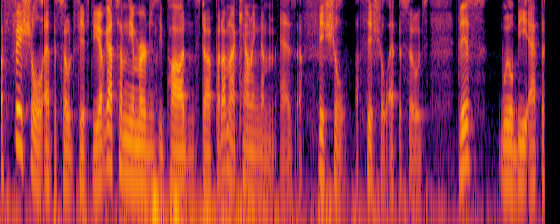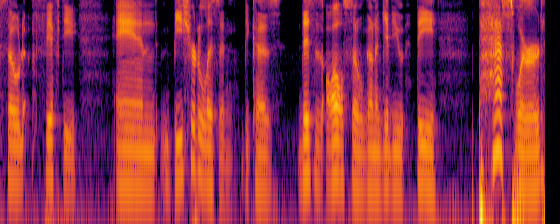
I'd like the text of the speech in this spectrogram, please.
Official episode 50. I've got some of the emergency pods and stuff, but I'm not counting them as official official episodes. This will be episode 50 and be sure to listen because this is also going to give you the password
